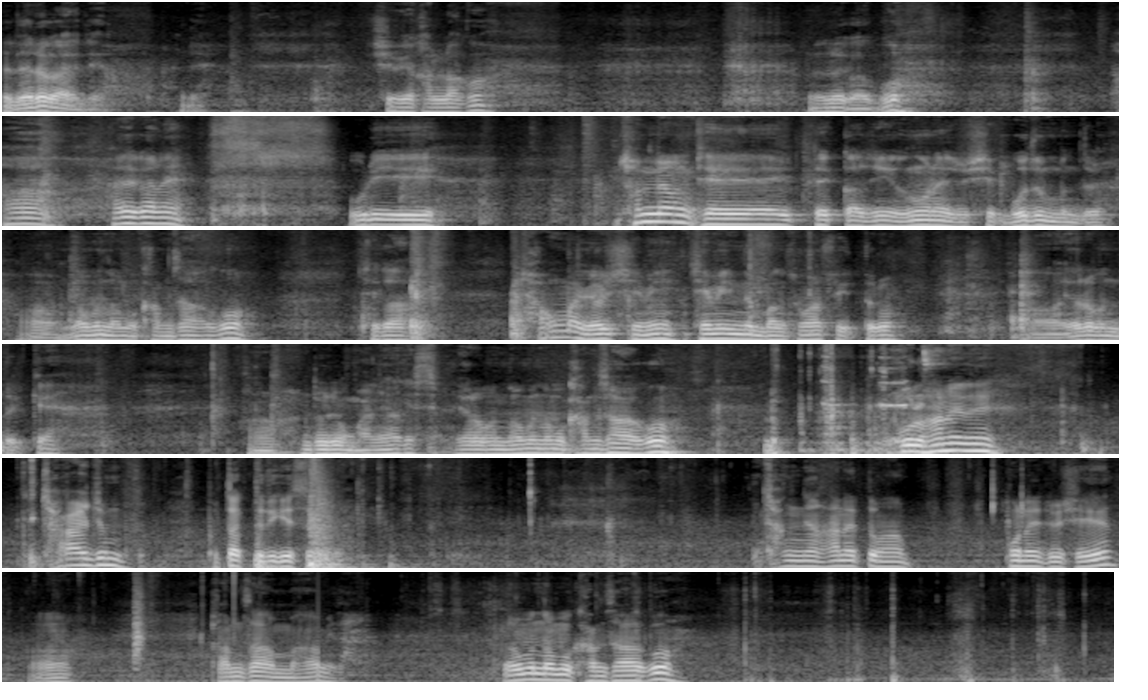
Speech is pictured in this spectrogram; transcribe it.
내려가야 돼요. 이제 집에 가려고 내려가고. 아, 하여간에 우리 천명 될 때까지 응원해 주신 모든 분들 어, 너무너무 감사하고 제가 정말 열심히 재미있는 방송 할 수 있도록 어, 여러분들께 어, 노력 많이 하겠습니다. 여러분 너무너무 감사하고 올 한 해는 잘좀 부탁드리겠습니다. 작년 한 해 동안 보내주신 어, 감사한 마음이다. 너무너무 감사하고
